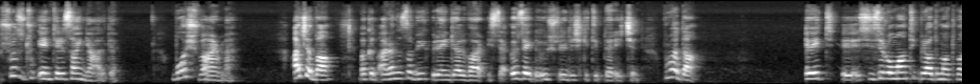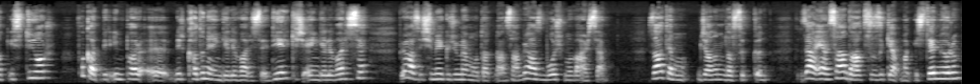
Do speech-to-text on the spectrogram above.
şurası çok enteresan geldi. Boş verme. Acaba bakın aranızda büyük bir engel var ise özellikle üçlü ilişki tipleri için burada evet e, sizi romantik bir adım atmak istiyor fakat bir impar, e, bir kadın engeli var ise diğer kişi engeli var ise biraz işime gücüme mi odaklansam biraz boş mu versem zaten canım da sıkkın yani sana da haksızlık yapmak istemiyorum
